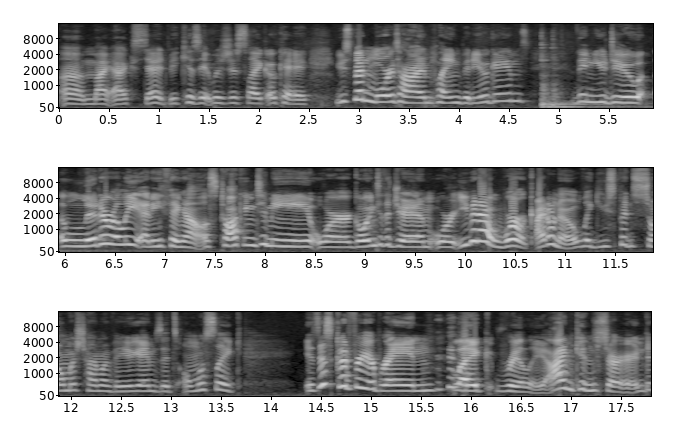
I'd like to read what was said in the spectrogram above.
um, my ex did because it was just like, okay, you spend more time playing video games than you do literally anything else. Talking to me or going to the gym or even at work. I don't know. Like you spend so much time on video games, it's almost like is this good for your brain? like really, I'm concerned.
